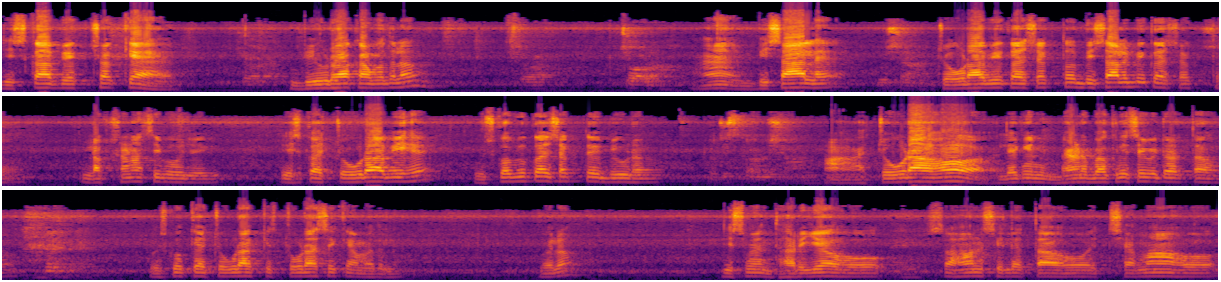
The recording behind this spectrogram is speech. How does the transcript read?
जिसका वृक्ष क्या है? व्यूढ़ का मतलब? चौड़ा है, विशाल है। चौड़ा भी कह सकते हो, विशाल भी कह सकते हो। लक्षणा से भी हो जाएगी। इसका चौड़ा भी है, उसको भी कह सकते हो, व्यूढ़। जिसका हाँ चौड़ा हो लेकिन भेड़ बकरी से भी डरता हो। उसको क्या चौड़ा किस चौड़ा से क्या मतलब? बोलो। जिसमें धैर्य हो सहनशीलता हो क्षमा हो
